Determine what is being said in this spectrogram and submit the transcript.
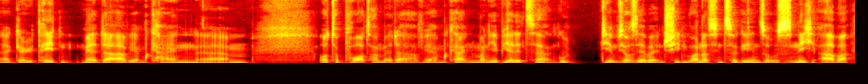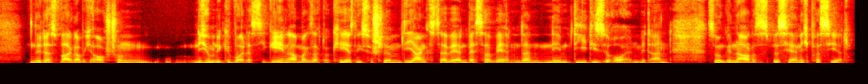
äh, Gary Payton mehr da, wir haben keinen ähm, Otto Porter mehr da, wir haben keinen Manja Bielica. Gut, die haben sich auch selber entschieden, woanders hinzugehen, so ist es nicht. Aber ne, das war, glaube ich, auch schon nicht unbedingt gewollt, dass sie gehen, aber gesagt, okay, ist nicht so schlimm, die Youngster werden besser werden, dann nehmen die diese Rollen mit an. So und genau das ist bisher nicht passiert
